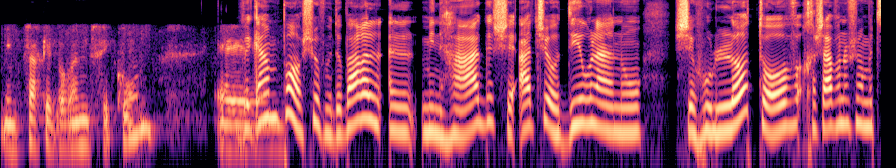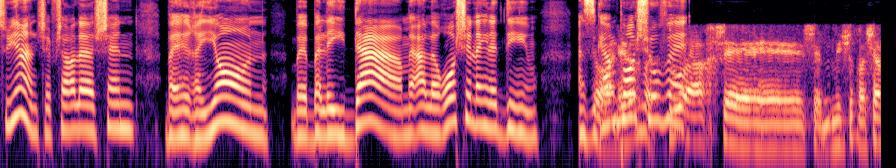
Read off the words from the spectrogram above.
נמצא כגורם סיכון. וגם פה, שוב, מדובר על, על מנהג שעד שהודיעו לנו שהוא לא טוב, חשבנו שהוא מצוין, שאפשר לעשן בהיריון, ב- בלידה, מעל הראש של הילדים. אז לא, גם פה לא שוב... אני לא בטוח ש... שמישהו חשב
